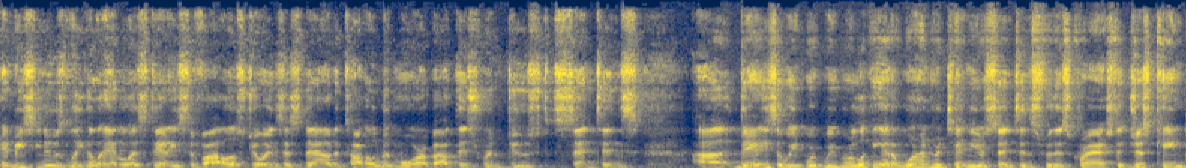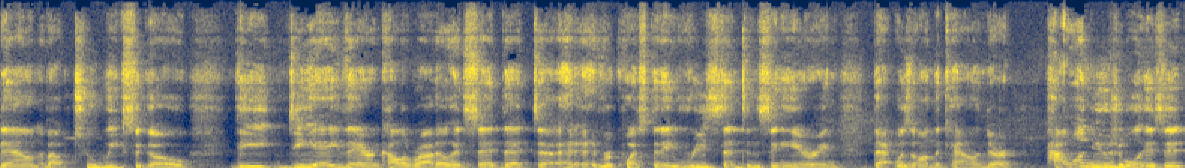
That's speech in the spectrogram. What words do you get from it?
NBC News legal analyst Danny Cevallos joins us now to talk a little bit more about this reduced sentence. Uh, Danny, so we, we were looking at a 110 year sentence for this crash that just came down about two weeks ago. The DA there in Colorado had said that, uh, had, had requested a resentencing hearing. That was on the calendar. How unusual is it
